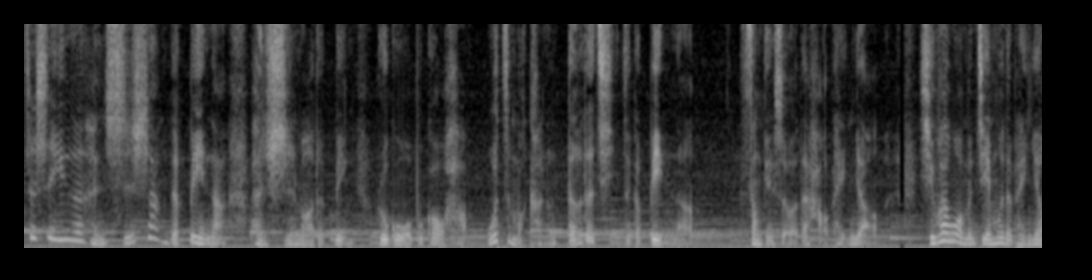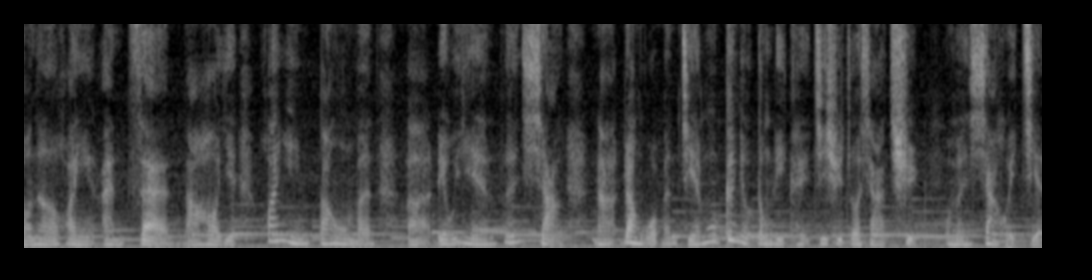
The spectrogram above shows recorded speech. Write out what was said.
这是一个很时尚的病啊，很时髦的病。如果我不够好，我怎么可能得得起这个病呢？送给所有的好朋友。喜欢我们节目的朋友呢，欢迎按赞，然后也欢迎帮我们呃留言分享，那让我们节目更有动力，可以继续做下去。我们下回见。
